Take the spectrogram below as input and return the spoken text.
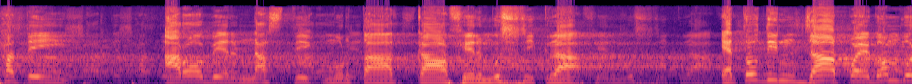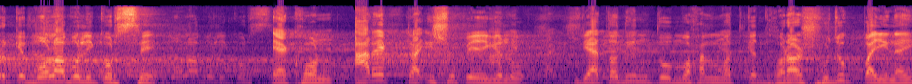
সাথেই আরবের নাস্তিক, মুরতাদ, কাফের, মুশরিকরা এতদিন যা পয়গম্বরকে বলা বলি করছে এখন আরেকটা ইস্যু পেয়ে গেল যে এতদিন তো মোহাম্মদকে ধরার সুযোগ পাই নাই,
